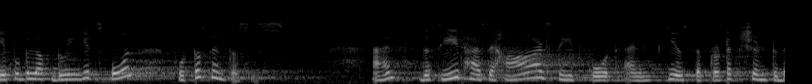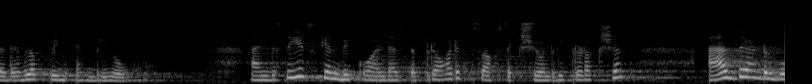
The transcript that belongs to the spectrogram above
capable of doing its own photosynthesis and the seed has a hard seed coat and it gives the protection to the developing embryo and the seeds can be called as the products of sexual reproduction As they undergo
